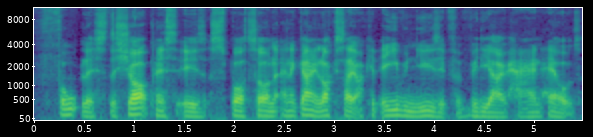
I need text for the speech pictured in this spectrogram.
faultless. The sharpness is spot on. And again, like I say, I could even use it for video handheld.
